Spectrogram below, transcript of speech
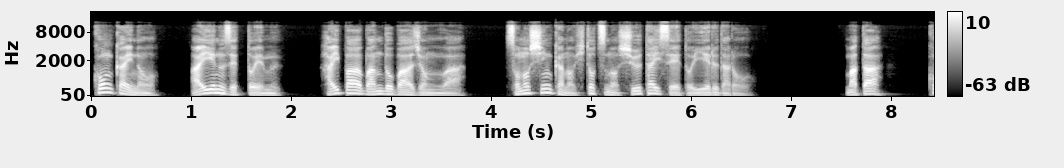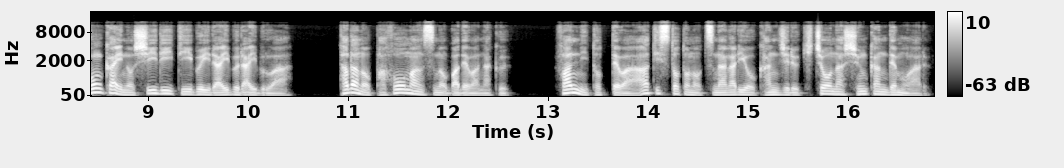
今回の INZM ハイパーバンドバージョンは、その進化の一つの集大成と言えるだろう。また、今回の CDTV ライブライブは、ただのパフォーマンスの場ではなく、ファンにとってはアーティストとのつながりを感じる貴重な瞬間でもある。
